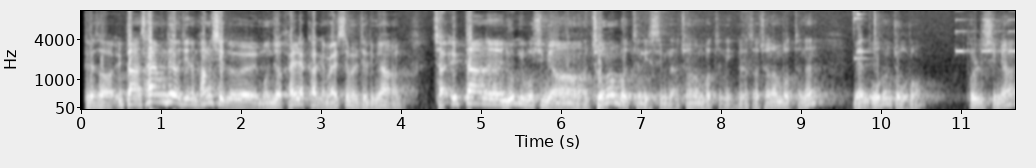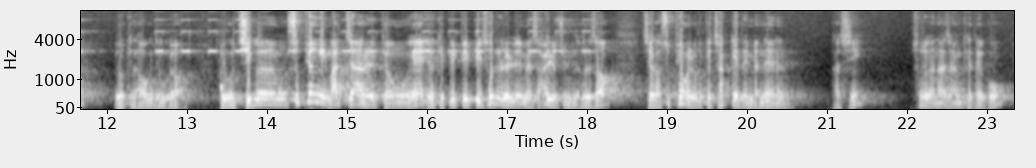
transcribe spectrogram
그래서 일단 사용되어지는 방식을 먼저 간략하게 말씀을 드리면 자 일단은 여기 보시면 전원 버튼이 있습니다. 전원 버튼이 그래서 전원 버튼은 맨 오른쪽으로 돌리시면 이렇게 나오게 되고요. 그리고 지금 수평이 맞지 않을 경우에 이렇게 삐삐삐 소리를 내면서 알려줍니다. 그래서 제가 수평을 이렇게 잡게 되면은 다시 소리가 나지 않게 되고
